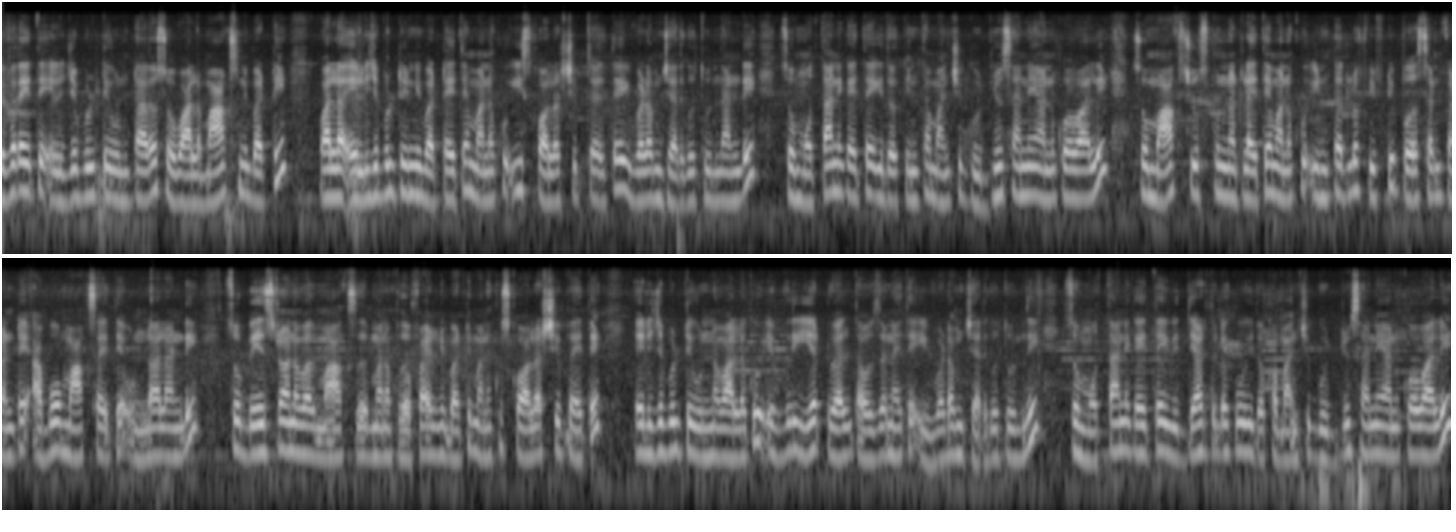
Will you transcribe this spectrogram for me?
ఎవరైతే ఎలిజిబిలిటీ ఉంటారో సో వాళ్ళ మార్క్స్ని బట్టి వాళ్ళ ఎలిజిబిలిటీని బట్టి అయితే మనకు ఈ స్కాలర్షిప్ అయితే ఇవ్వడం జరుగుతుందండి. సో మొత్తానికైతే ఇది ఒక ఇంత మంచి గుడ్ న్యూస్ అని అనుకోవాలి. సో మార్క్స్ చూసుకున్నట్లయితే మనకు ఇంటర్లో ఫిఫ్టీ పర్సెంట్ కంటే అబోవ్ మార్క్స్ అయితే ఉండాలండి. So based on our marks మన ప్రొఫైల్ని బట్టి మనకు స్కాలర్షిప్ అయితే ఎలిజిబిలిటీ ఉన్న వాళ్ళకు ఎవ్రీ ఇయర్ ట్వెల్వ్ థౌజండ్ అయితే ఇవ్వడం జరుగుతుంది. సో మొత్తానికైతే విద్యార్థులకు ఇది ఒక మంచి గుడ్ న్యూస్ అని అనుకోవాలి.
